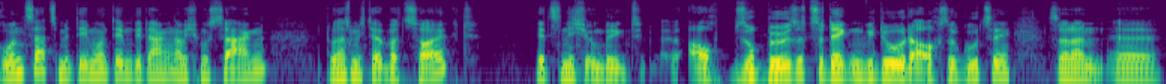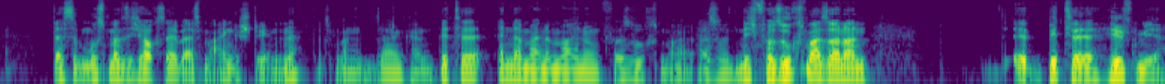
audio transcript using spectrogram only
Grundsatz, mit dem und dem Gedanken, aber ich muss sagen, du hast mich da überzeugt, jetzt nicht unbedingt äh, auch so böse zu denken wie du oder auch so gut zu denken, sondern äh, das muss man sich auch selber erstmal eingestehen, ne? dass man sagen kann, bitte ändere meine Meinung, versuch's mal. Also nicht versuch's mal, sondern äh, bitte hilf mir.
